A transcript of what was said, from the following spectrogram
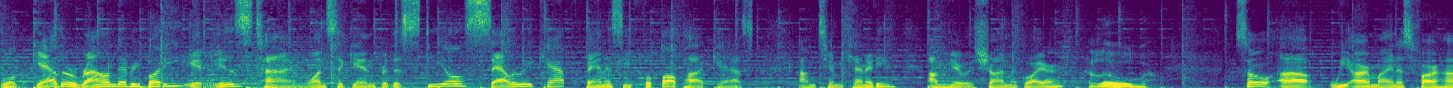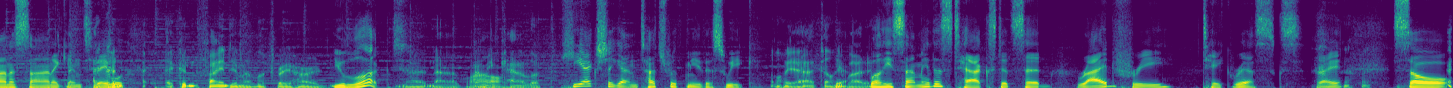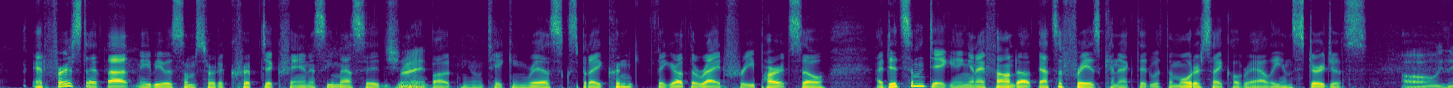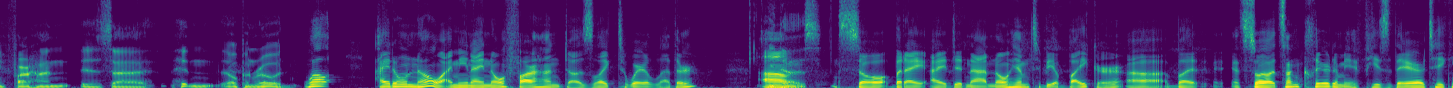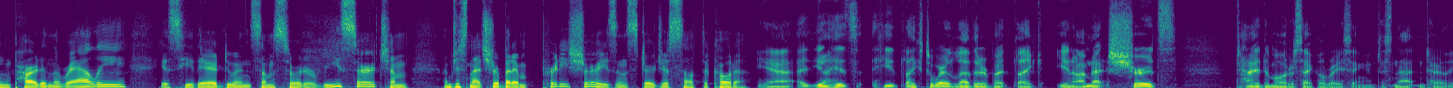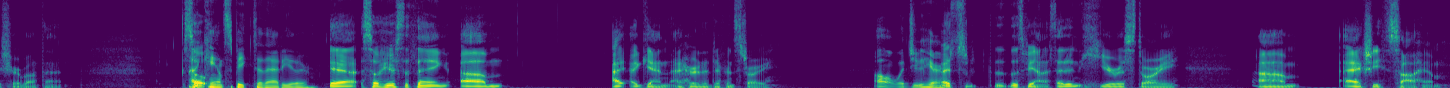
Well, gather around, everybody. It is time once again for the Steel Salary Cap Fantasy Football Podcast. I'm Tim Kennedy. I'm here with Sean McGuire. Hello. So, uh, we are minus Farhan Hassan again I today. couldn't, I couldn't find him. I looked very hard. you looked. Uh, no, I mean, kind of looked. He actually got in touch with me this week. Oh yeah, tell me about it. Well, he sent me this text. It said, "Ride free, take risks." Right. so at first, I thought maybe it was some sort of cryptic fantasy message you know, about you know taking risks, but I couldn't figure out the ride free part. So I did some digging, and I found out that's a phrase connected with the motorcycle rally in Sturgis. oh, you think Farhan is uh, hitting the open road? Well, I don't know. I mean, I know Farhan does like to wear leather. He Um, does. So, but I, I did not know him to be a biker. Uh, but so it's unclear to me if he's there taking part in the rally. Is he there doing some sort of research? I'm I'm just not sure. But I'm pretty sure he's in Sturgis, South Dakota. Yeah, uh, you know his he likes to wear leather, but like you know, I'm not sure it's tied to motorcycle racing. I'm just not entirely sure about that. So I can't speak to that either. yeah, so here's the thing. Um, I again, I heard a different story. Oh, what'd you hear? It's, let's be honest. I didn't hear his story. Um, I actually saw him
